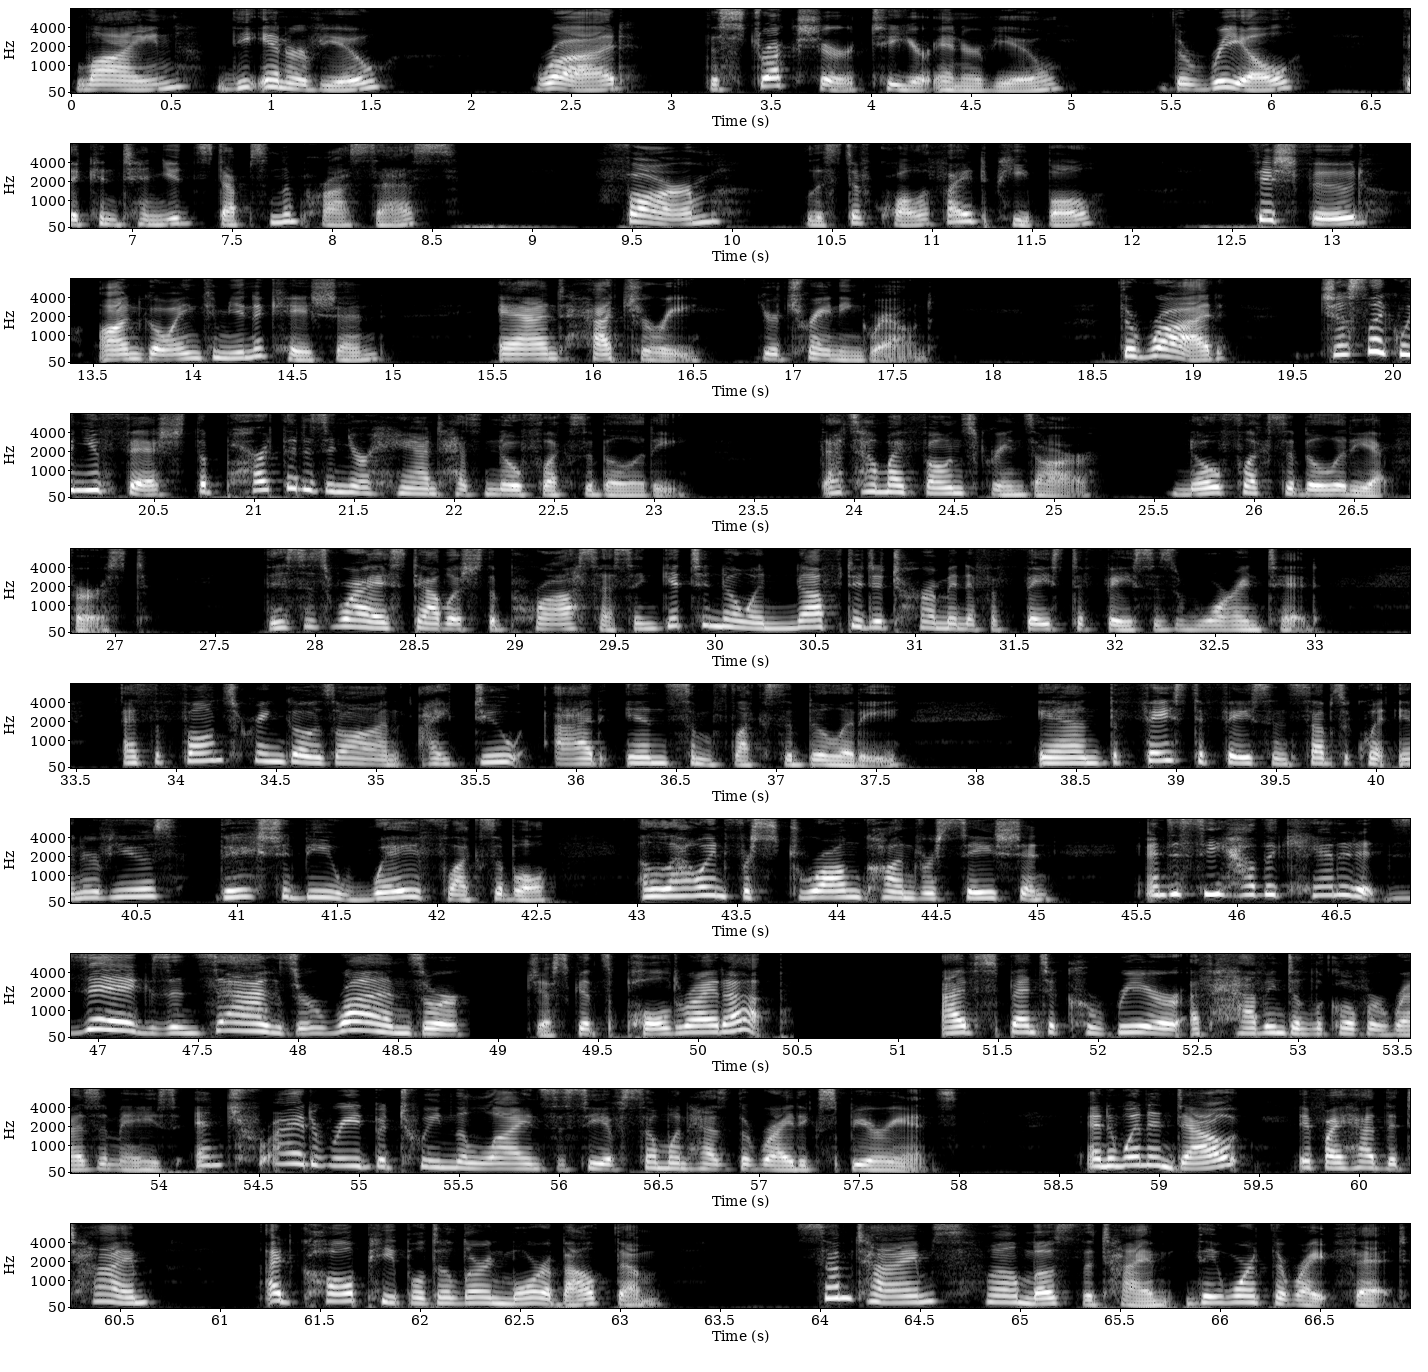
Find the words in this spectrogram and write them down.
Line, the interview. Rod, the structure to your interview, the reel, the continued steps in the process, farm, list of qualified people, fish food, ongoing communication, and hatchery, your training ground. The rod, just like when you fish, the part that is in your hand has no flexibility. That's how my phone screens are. No flexibility at first. This is where I establish the process and get to know enough to determine if a face to face is warranted. As the phone screen goes on, I do add in some flexibility. And the face to face and subsequent interviews, they should be way flexible, allowing for strong conversation and to see how the candidate zigs and zags or runs or just gets pulled right up. I've spent a career of having to look over resumes and try to read between the lines to see if someone has the right experience. And when in doubt, if I had the time, I'd call people to learn more about them. Sometimes, well, most of the time, they weren't the right fit,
